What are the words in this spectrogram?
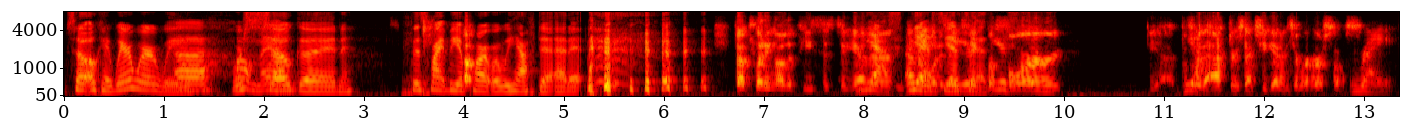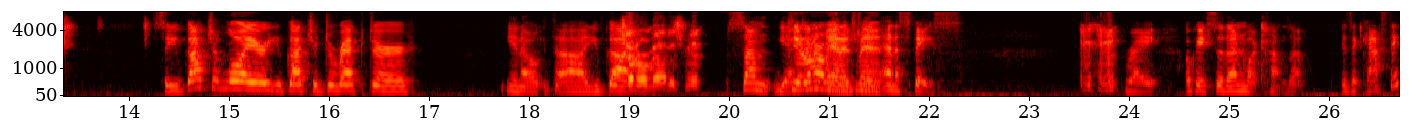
so okay, where were we? Uh, we're oh, so good. This might be a Oh. part where we have to edit. But putting all the pieces together. Yes, you know, okay, what yes, it take yes. You're before? Yeah, before Yeah. the actors actually get into rehearsals. Right. So you've got your lawyer, you've got your director, you know, uh, you've got General management. some yeah, General general, management. management. and a space. Hmm Right. Okay, so then what comes up? Is it casting?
